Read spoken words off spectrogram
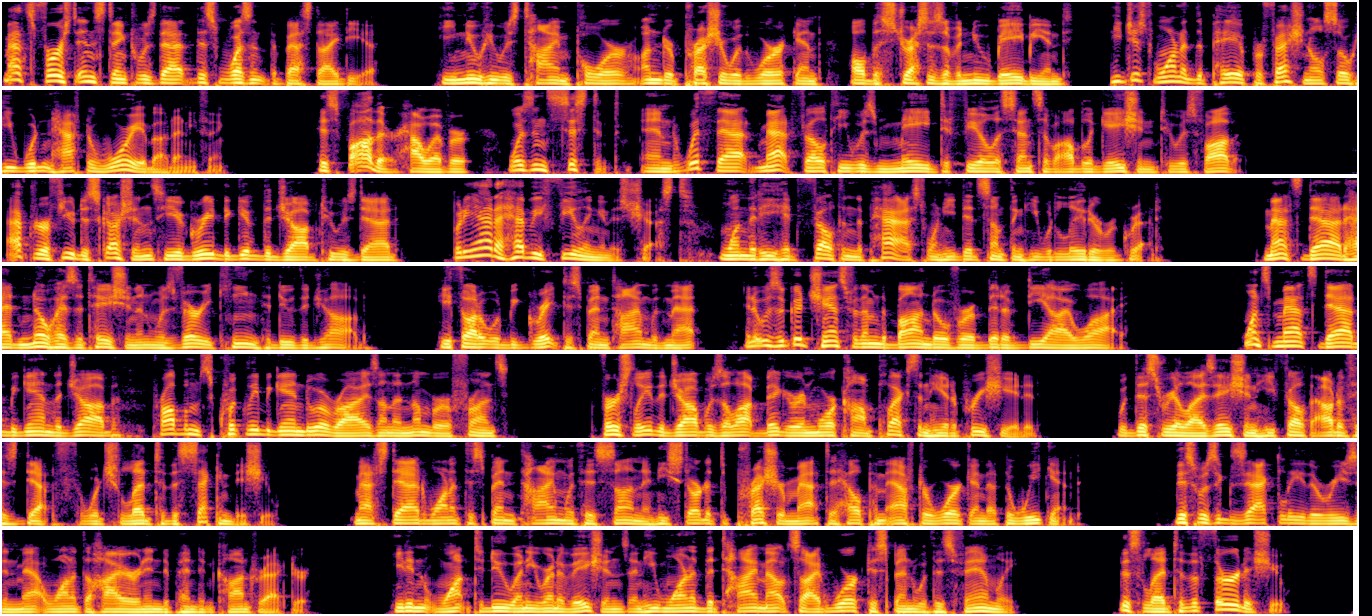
Matt's first instinct was that this wasn't the best idea. He knew he was time poor, under pressure with work and all the stresses of a new baby, and he just wanted to pay a professional so he wouldn't have to worry about anything. His father, however, was insistent, and with that, Matt felt he was made to feel a sense of obligation to his father. After a few discussions, he agreed to give the job to his dad, but he had a heavy feeling in his chest, one that he had felt in the past when he did something he would later regret. Matt's dad had no hesitation and was very keen to do the job. He thought it would be great to spend time with Matt, and it was a good chance for them to bond over a bit of DIY. Once Matt's dad began the job, problems quickly began to arise on a number of fronts. Firstly, the job was a lot bigger and more complex than he had appreciated. With this realization, he felt out of his depth, which led to the second issue. Matt's dad wanted to spend time with his son, and he started to pressure Matt to help him after work and at the weekend. This was exactly the reason Matt wanted to hire an independent contractor. He didn't want to do any renovations and he wanted the time outside work to spend with his family. This led to the third issue.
